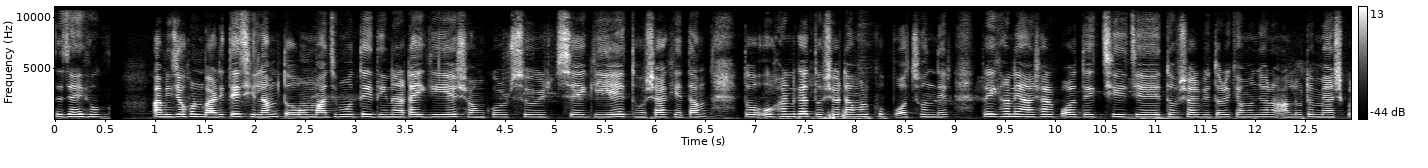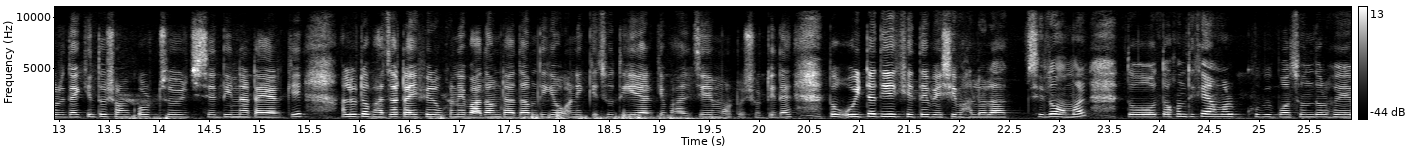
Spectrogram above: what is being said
তো যাই হোক। আমি যখন বাড়িতে ছিলাম, তো মাঝে মধ্যেই দিনাটায় গিয়ে শঙ্কর সুইটসে গিয়ে ধোসা খেতাম। তো ওখানকার ধোসাটা আমার খুব পছন্দের। তো এখানে আসার পর দেখছি যে ধোসার ভিতরে কেমন যেন আলুটা ম্যাশ করে দেয়। কিন্তু শঙ্কর সুইটসের দিনাটায় আর কি আলুটা ভাজা টাইপের, ওখানে বাদাম টাদাম দিয়ে অনেক কিছু দিয়ে আর কি ভাজে মটরশুঁটি দেয়। তো ওইটা দিয়ে খেতে বেশি ভালো লাগছিল আমার। তো তখন থেকে আমার খুবই পছন্দর হয়ে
